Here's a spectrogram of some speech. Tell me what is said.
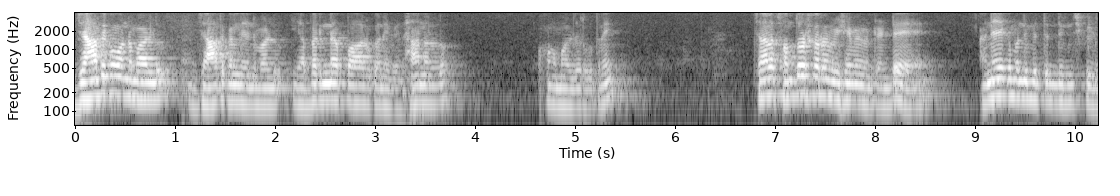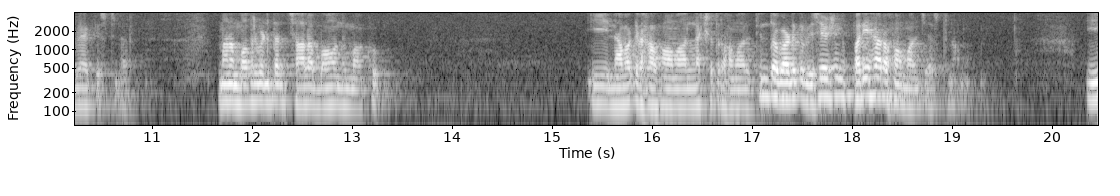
జాతకం ఉన్నవాళ్ళు జాతకం లేని వాళ్ళు ఎవరినా పాల్గొనే విధానంలో హోమాలు జరుగుతున్నాయి. చాలా సంతోషకరమైన విషయం ఏమిటంటే అనేక మంది మిత్రుల నుంచి ఫీడ్బ్యాక్ ఇస్తున్నారు. మనం మొదలు పెడతారు చాలా బాగుంది మాకు. ఈ నవగ్రహ హోమాలు నక్షత్ర హోమాలు దీంతో పాటుగా విశేషంగా పరిహార హోమాలు చేస్తున్నాము. ఈ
